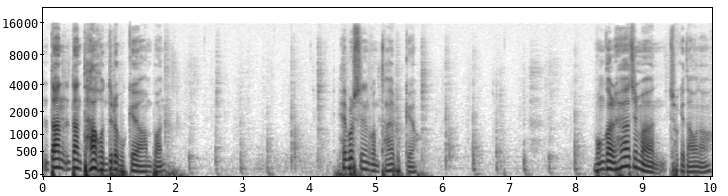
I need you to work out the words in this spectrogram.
일단 일단 다 건드려 볼게요 한번. 해볼 수 있는 건 다 해볼게요. 뭔가를 해야지만 저게 나오나.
